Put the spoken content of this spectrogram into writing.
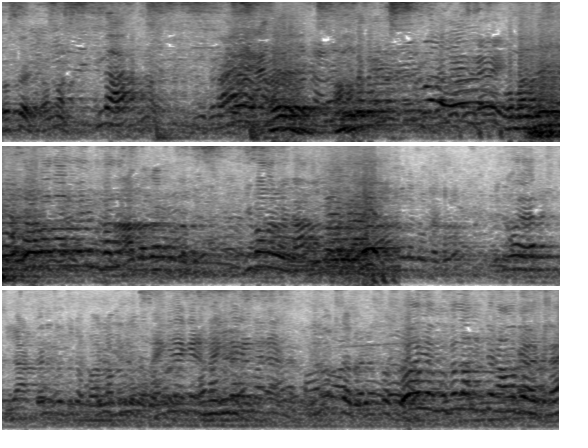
వస్తుంది రమ్మని ఉందా ఆ బజార్ ఉంటుంది దీపావళి పోయిందా? రాములకు ఉంటుంది. ఇది పోయా? ఈ అక్కని చూసి బల్లం మీద ఒకసారి పిలుస్తా ఓ, ఇక ముసలాన్ని ఉంటే నామకే పెట్టినా?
